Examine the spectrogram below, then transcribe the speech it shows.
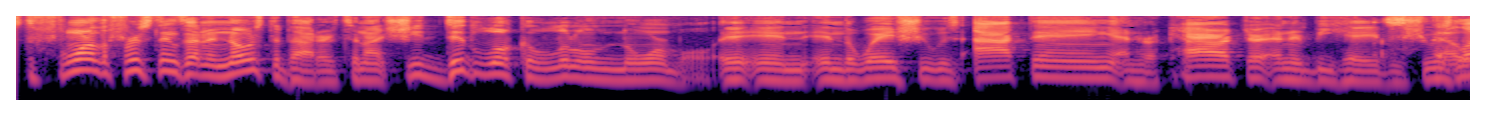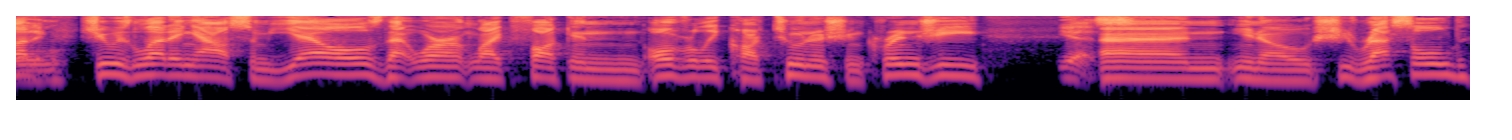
It's the, one of the first things that I noticed about her tonight. She did look a little normal in in, the way she was acting and her character and her behavior. She was letting she was letting out some yells that weren't like fucking overly cartoonish and cringy yes, and you know she wrestled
